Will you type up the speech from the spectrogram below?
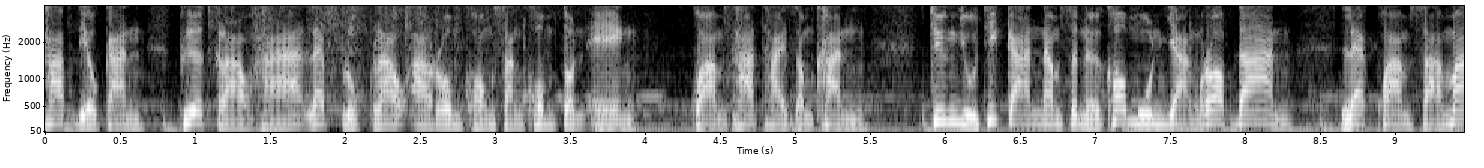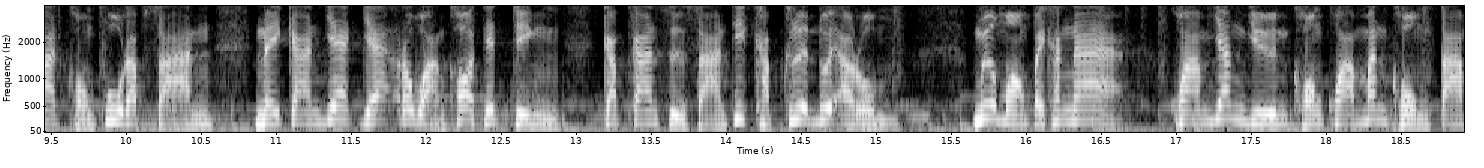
ภาพเดียวกัน เพื่อกล่าวหาและปลุกเร้าอารมณ์ของสังคมตนเอง ความท้าทายสำคัญ จึงอยู่ที่การนำเสนอข้อมูลอย่างรอบด้าน และความสามารถของผู้รับสาร ในการแยกแยะระหว่างข้อเท็จจริง กับการสื่อสารที่ขับเคลื่อนด้วยอารมณ์ เมื่อมองไปข้างหน้า ความยั่งยืนของความมั่นคงตาม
